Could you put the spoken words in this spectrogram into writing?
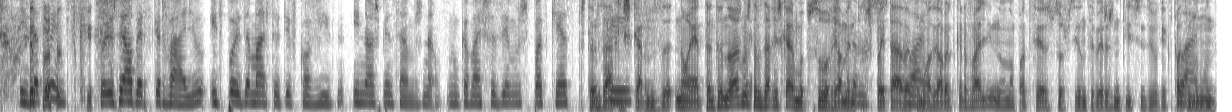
Exatamente. Que- Foi o José Alberto Carvalho e depois a Marta teve Covid e nós pensamos, não, nunca mais fazemos podcast. Estamos a porque- arriscar-nos, a- não é tanto a nós, mas estamos a arriscar uma pessoa realmente Estamos- respeitada claro. como o Zé Alberto Carvalho e não, não pode ser. As pessoas precisam de saber as notícias, de saber o que é que se passa Claro. no mundo.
